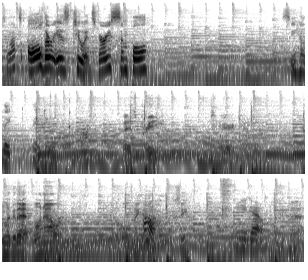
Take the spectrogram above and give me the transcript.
so that's all there is to it. It's very simple. See how they, they do come off. That's pretty. It's very pretty. And look at that, one hour. Did the whole thing in an Oh. hour. See? There you go. Look at that.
